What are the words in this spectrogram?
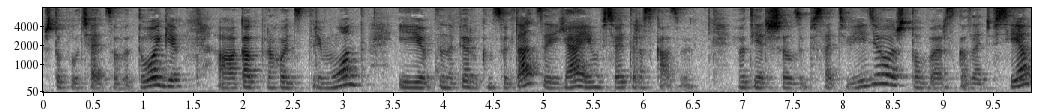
что получается в итоге, а, как проходит ремонт. И на первой консультации я им все это рассказываю. И вот я решила записать видео, чтобы рассказать всем,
